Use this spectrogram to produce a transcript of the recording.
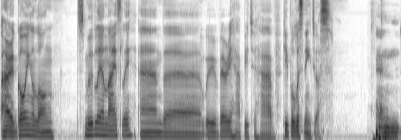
are going along smoothly and nicely, and uh, we're very happy to have people listening to us. And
